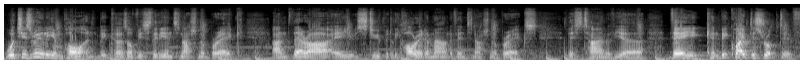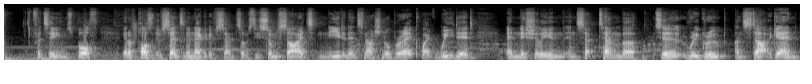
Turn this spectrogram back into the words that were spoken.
which is really important because obviously the international break, and there are a stupidly horrid amount of international breaks this time of year, they can be quite disruptive for teams, both in a positive sense and a negative sense. Obviously, some sides need an international break, like we did initially in, in September, to regroup and start again.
